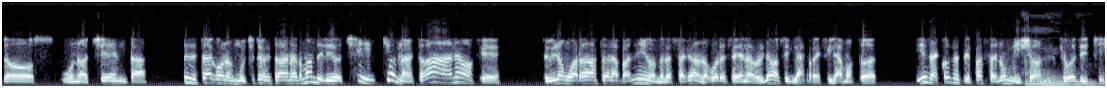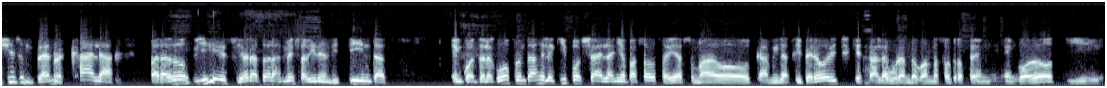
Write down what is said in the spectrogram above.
2, 1,80. Entonces estaba con los muchachos que estaban armando y le digo, che, ¿qué onda esto? Ah, no, que estuvieron guardadas toda la pandemia cuando las sacaron los bordes se habían arruinado, así que las refilamos todas. Y esas cosas te pasan un millón. que vos decís, es un plano a escala para dos diez y ahora todas las mesas vienen distintas. En cuanto a lo que vos preguntabas del equipo, ya el año pasado se había sumado Camila Siperovich, que está laburando con nosotros en, Godot y,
